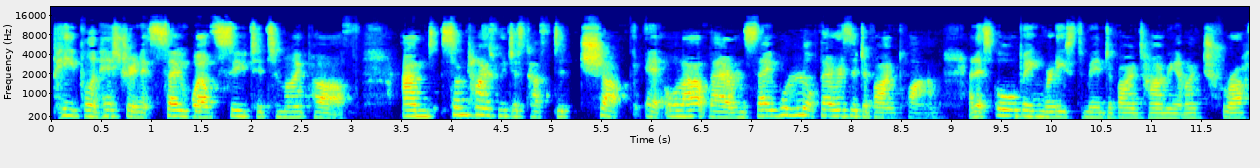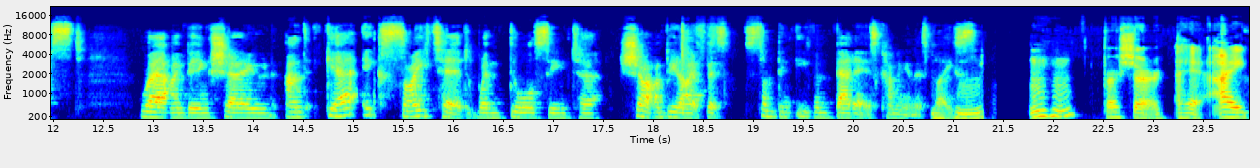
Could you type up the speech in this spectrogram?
people and history, and it's so well suited to my path. And sometimes we just have to chuck it all out there and say, well, look, there is a divine plan, and it's all being released to me in divine timing, and I trust where I'm being shown, and get excited when doors seem to shut and be like, but something even better is coming in its place. Mm-hmm. Mm-hmm. For sure. I, I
